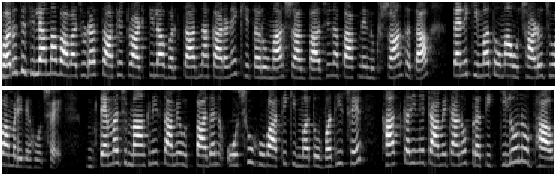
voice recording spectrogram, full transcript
ભરૂચ જિલ્લામાં વાવાઝોડા સાથે ત્રાટકેલા વરસાદના કારણે ખેતરોમાં શાકભાજીના પાકને નુકસાન થતા તેની કિંમતોમાં ઉછાળો જોવા મળી રહ્યો છે. તેમજ માંગની સામે ઉત્પાદન ઓછું હોવાથી કિંમતો વધી છે. ખાસ કરીને ટામેટાનો પ્રતિ કિલોનો ભાવ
